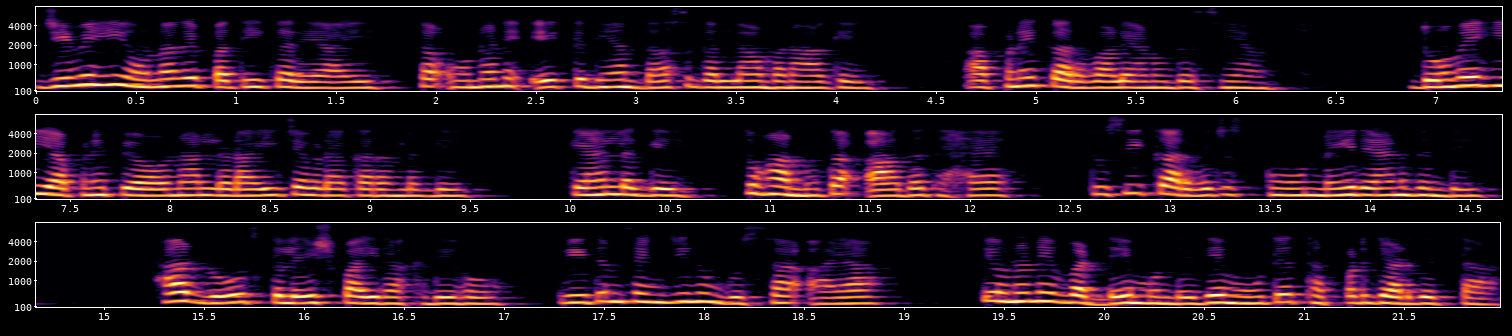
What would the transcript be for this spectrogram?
ਜਿਵੇਂ ਹੀ ਉਹਨਾਂ ਦੇ ਪਤੀ ਘਰੇ ਆਏ, ਤਾਂ ਉਹਨਾਂ ਨੇ ਇੱਕ ਦੀਆਂ 10 ਗੱਲਾਂ ਬਣਾ ਕੇ ਆਪਣੇ ਘਰ ਵਾਲਿਆਂ ਨੂੰ ਦੱਸੀਆਂ। ਦੋਵੇਂ ਹੀ ਆਪਣੇ ਪਿਓ ਨਾਲ ਲੜਾਈ ਝਗੜਾ ਕਰਨ ਲੱਗੇ। ਕਹਿਣ ਲੱਗੇ, ਤੁਹਾਨੂੰ ਤਾਂ ਆਦਤ ਹੈ। ਤੁਸੀਂ ਘਰ ਵਿੱਚ ਸਕੂਨ ਨਹੀਂ ਰਹਿਣ ਦਿੰਦੇ। ਹਰ ਰੋਜ਼ ਕਲੇਸ਼ ਪਾਈ ਰੱਖਦੇ ਹੋ। ਪ੍ਰੀਤਮ ਸਿੰਘ ਜੀ ਨੂੰ ਗੁੱਸਾ ਆਇਆ ਤੇ ਉਹਨਾਂ ਨੇ ਵੱਡੇ ਮੁੰਡੇ ਦੇ ਮੂੰਹ ਤੇ ਥੱਪੜ ਜੜ ਦਿੱਤਾ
